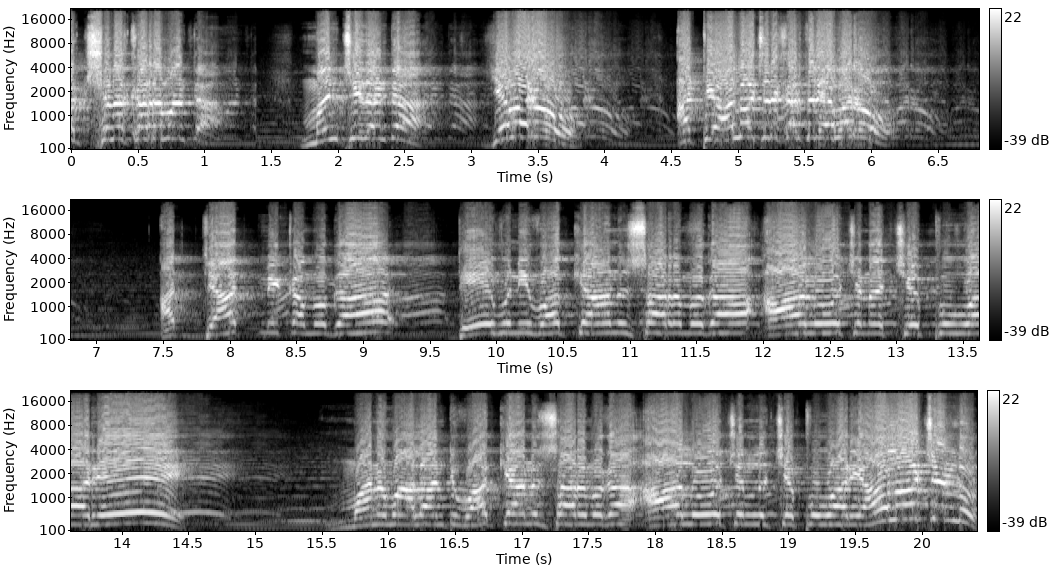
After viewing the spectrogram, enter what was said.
రక్షణకరమంట మంచిదంట. ఎవరు? అట్టి ఆలోచనకర్తలు ఎవరు? ఆధ్యాత్మికముగా దేవుని వాక్యానుసారముగా ఆలోచన చెప్పువారే. మనం అలాంటి వాక్యానుసారముగా ఆలోచనలు చెప్పువారి ఆలోచనలు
